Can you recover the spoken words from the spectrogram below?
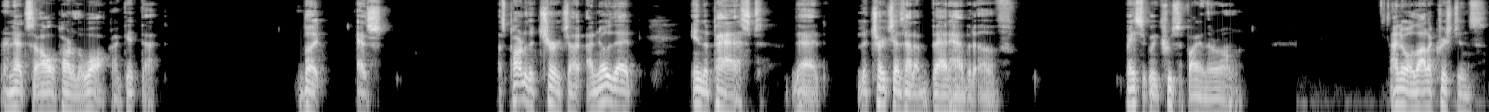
And that's all part of the walk. I get that. But as, as part of the church, I, I know that in the past that the church has had a bad habit of basically crucifying their own. I know a lot of Christians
